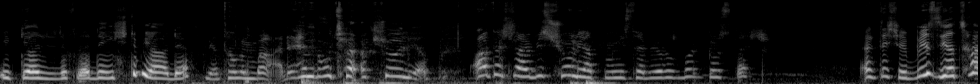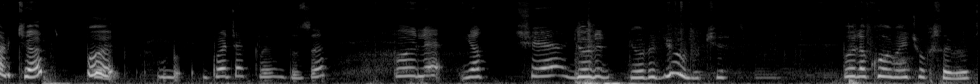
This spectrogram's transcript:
İlk gördüğünüzde falan değişti mi yani? Yatalım bari. Hem de uçarak şöyle yap. Arkadaşlar biz şöyle yatmayı seviyoruz. Bak göster. Arkadaşlar biz yatarken bu bu- bacaklarımızı böyle yat şeye görün, görünüyor mu ki? Böyle koymayı çok seviyoruz.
